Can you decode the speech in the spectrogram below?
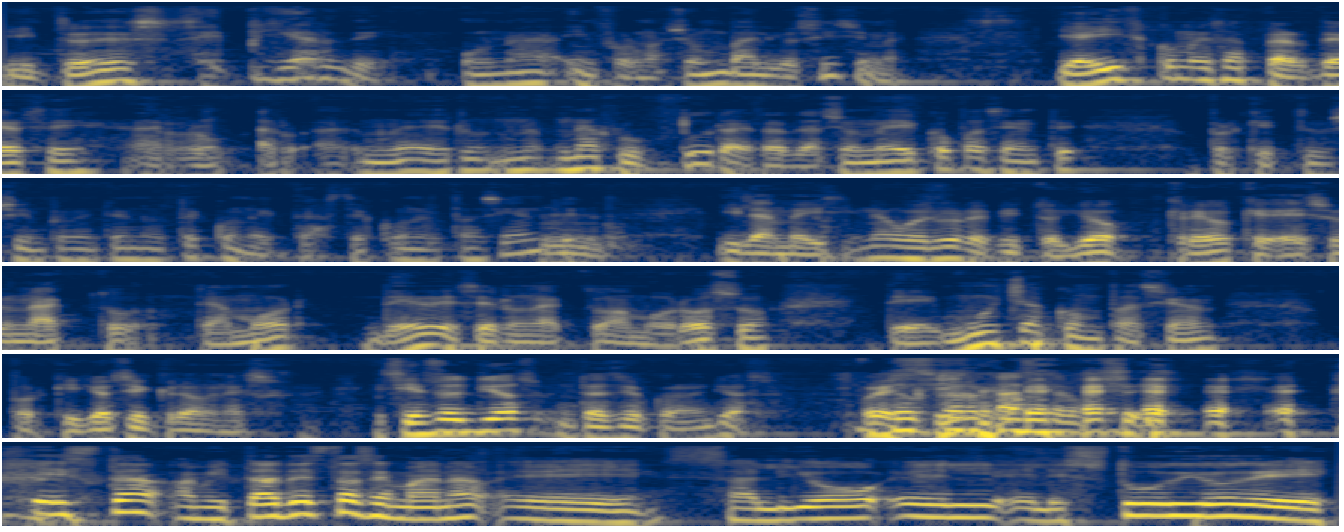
y entonces se pierde una información valiosísima. Y ahí comienza a perderse una, ruptura de la relación médico-paciente porque tú simplemente no te conectaste con el paciente. Mm. Y la medicina, vuelvo, repito, yo creo que es un acto de amor, debe ser un acto amoroso, de mucha compasión, porque yo sí creo en eso. Y si eso es Dios, entonces yo creo en Dios. Pues Doctor Castro, esta, a mitad de esta semana eh, salió el, el estudio de,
